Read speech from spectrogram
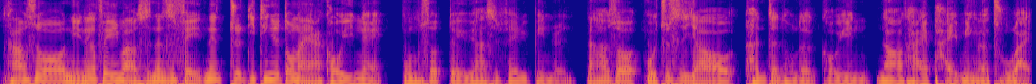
他说：“你那个菲律宾老师那是菲，那就一听就东南亚口音呢。”我们说：“对，因为他是菲律宾人。”然后他说：“我就是要很正统的口音。”然后他也排名了出来，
